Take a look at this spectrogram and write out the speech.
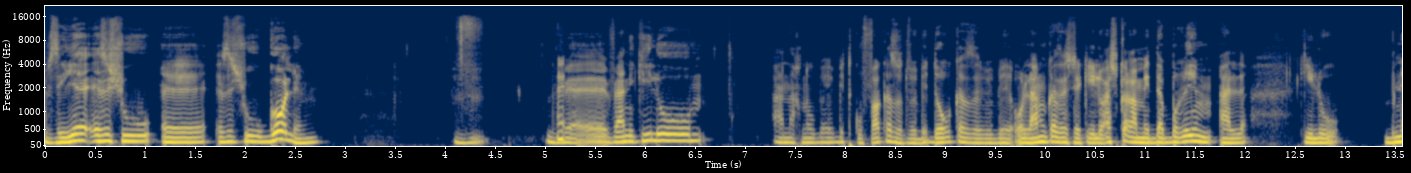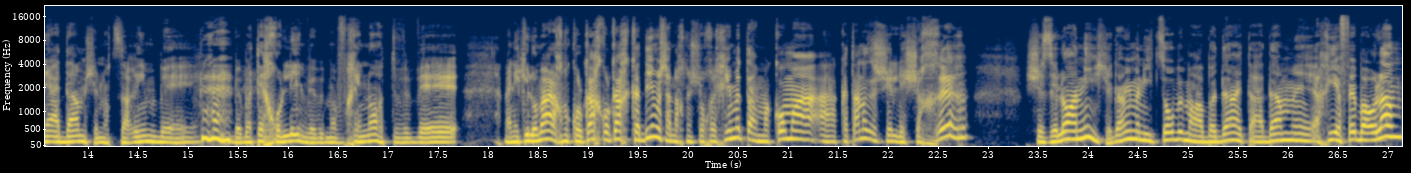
זה יהיה איזשהו, אה, איזשהו גולם. ו- ו- ואני כאילו, אנחנו בתקופה כזאת ובדור כזה ובעולם כזה שכאילו אשכרה מדברים על כאילו בני אדם שנוצרים ב, בבתי חולים ובמבחנות וב... ואני כאילו אומר אנחנו כל כך כל כך קדימה שאנחנו שוכחים את המקום הקטן הזה של לשחרר שזה לא אני, שגם אם אני אצור במעבדה את האדם אה, הכי יפה בעולם,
